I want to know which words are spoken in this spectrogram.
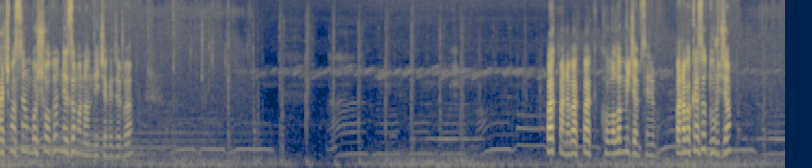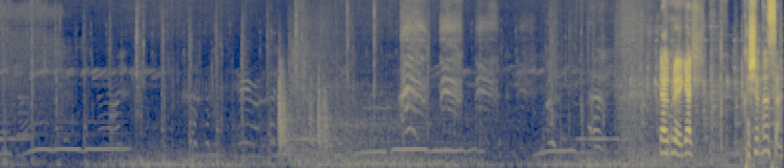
Kaçmasının boş olduğunu ne zaman anlayacak acaba? Bak bana bak bak. Kovalamayacağım seni. Bana bakarsa duracağım. Gel buraya gel. Kaşındın sen.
